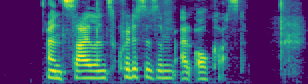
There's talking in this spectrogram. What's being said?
and silence criticism at all cost.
